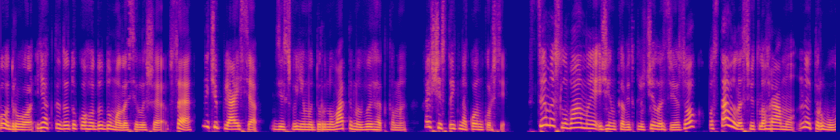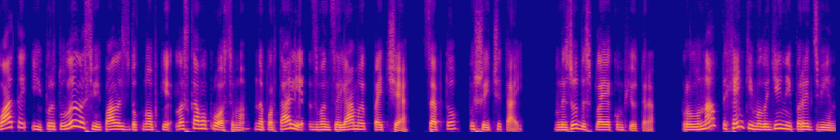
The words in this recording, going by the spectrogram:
Подруго, як ти до такого додумалася лише все, не чіпляйся зі своїми дурнуватими вигадками, хай щастить на конкурсі. З цими словами жінка відключила зв'язок, поставила світлограму не турбувати і притулила свій палець до кнопки Ласкаво просимо на порталі з вензелями ПЧ, себто пиши читай. Внизу дисплея комп'ютера. Пролунав тихенький мелодійний передзвін,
